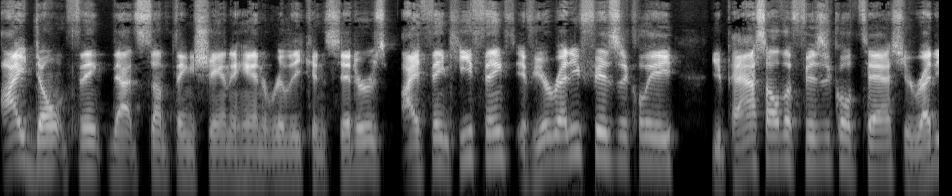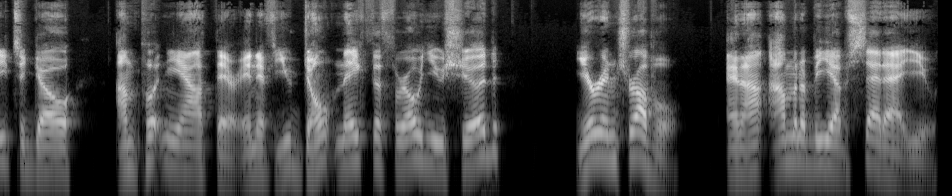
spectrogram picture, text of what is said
I don't think that's something Shanahan really considers. I think he thinks if you're ready physically, you pass all the physical tests, you're ready to go. I'm putting you out there. And if you don't make the throw you should, you're in trouble. And I, am going to be upset at you.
